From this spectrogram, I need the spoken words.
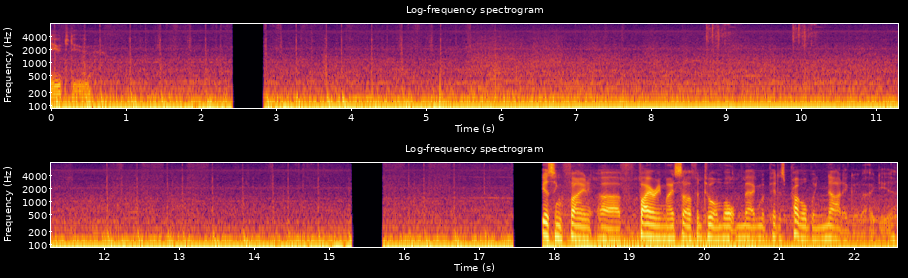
Do do do. Guessing fine, uh, firing myself into a molten magma pit is probably not a good idea.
